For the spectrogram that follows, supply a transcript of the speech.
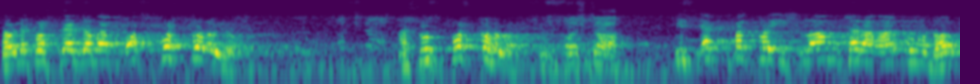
তাহলে প্রশ্নের জবাব অস্পষ্ট রইল। না সুস্পষ্ট হলো সুস্পষ্ট। একমাত্র ইসলাম ছাড়া আর কোন ধর্ম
